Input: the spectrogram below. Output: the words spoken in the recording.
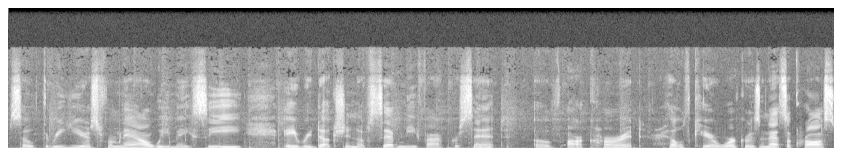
So, three years from now, we may see a reduction of 75% of our current healthcare workers, and that's across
